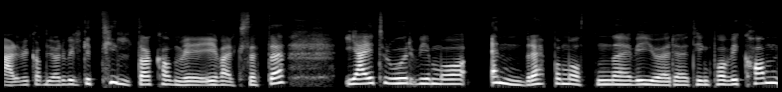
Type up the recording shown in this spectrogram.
er det vi kan gjøre? Hvilke tiltak kan vi iverksette? Jeg tror vi må endre på måten eh, vi gjør eh, ting på. Vi kan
